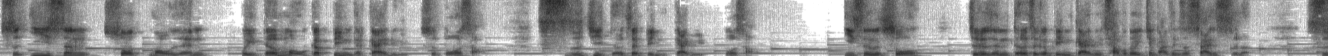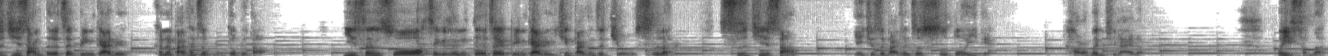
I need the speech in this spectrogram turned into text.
是医生说某人会得某个病的概率是多少，实际得这病概率多少？医生说这个人得这个病概率差不多已经百分之三十了，实际上得这病概率可能百分之五都不到。医生说这个人得这个病概率已经百分之九十了，实际上也就是百分之十多一点。好了，问题来了。为什么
